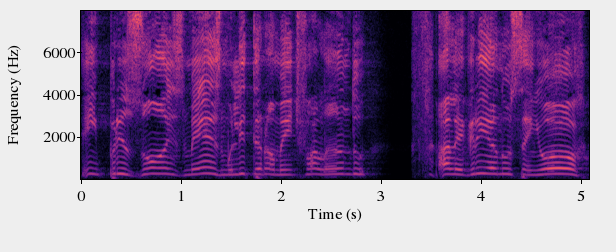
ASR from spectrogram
em prisões mesmo, literalmente falando. Alegria no Senhor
